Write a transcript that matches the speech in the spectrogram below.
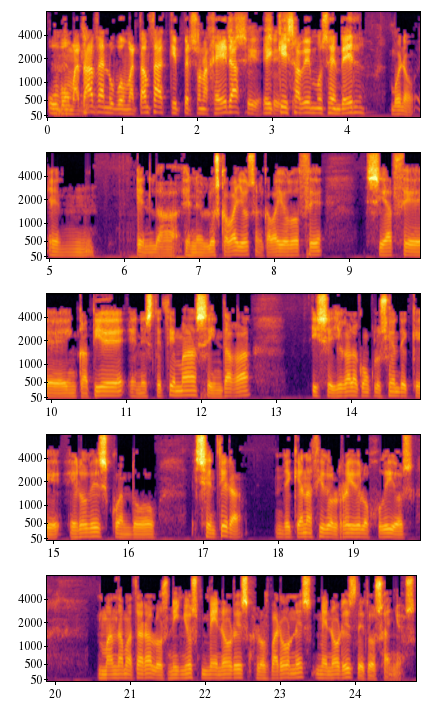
¿Hubo matanza, no hubo matanza? ¿Qué personaje era? Eh, ¿Qué sabemos de él? Bueno, en, en, la, en los caballos, en el caballo 12, se hace hincapié en este tema, se indaga y se llega a la conclusión de que Herodes, cuando se entera de que ha nacido el rey de los judíos, manda matar a los niños menores, a los varones menores de dos años.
